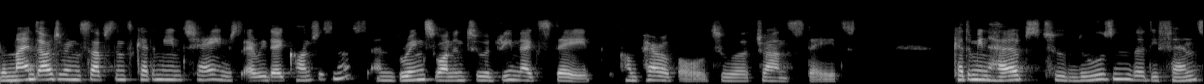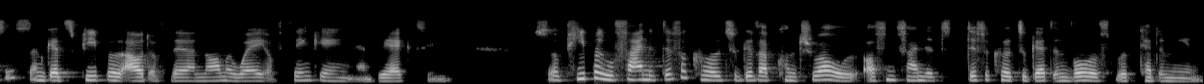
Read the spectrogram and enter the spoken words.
the mind altering substance ketamine changes everyday consciousness and brings one into a dreamlike state comparable to a trance state ketamine helps to loosen the defenses and gets people out of their normal way of thinking and reacting. So, people who find it difficult to give up control often find it difficult to get involved with ketamine.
